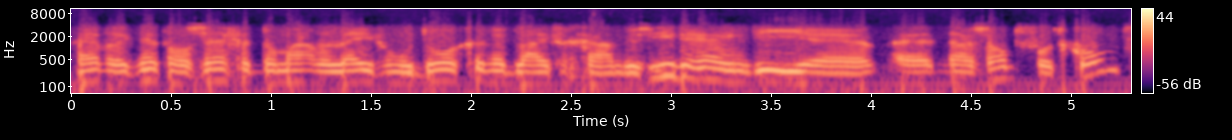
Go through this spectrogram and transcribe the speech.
Wat ik net al zeg, het normale leven moet door kunnen blijven gaan. Dus iedereen die eh, eh, naar Zandvoort komt,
